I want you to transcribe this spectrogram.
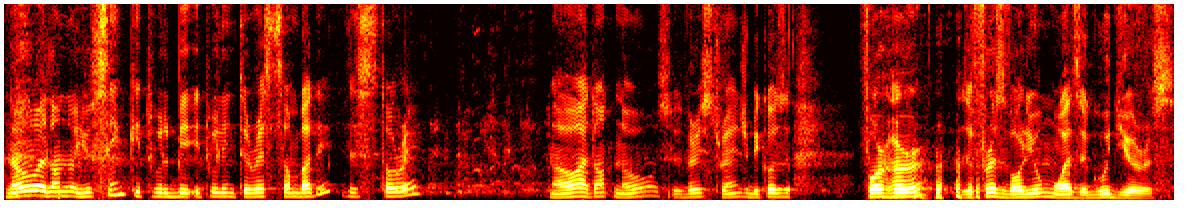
No, I don't know. You think it will be it will interest somebody this story? No, I don't know. It's very strange because for her the first volume was a good years.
